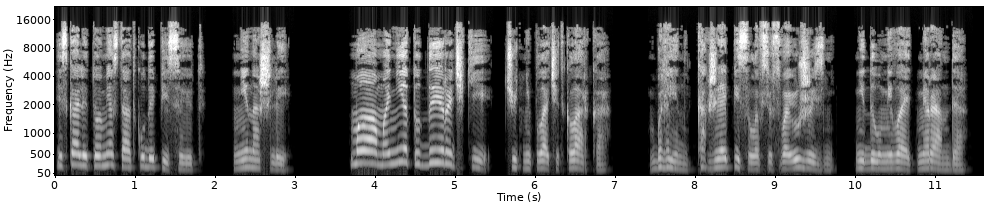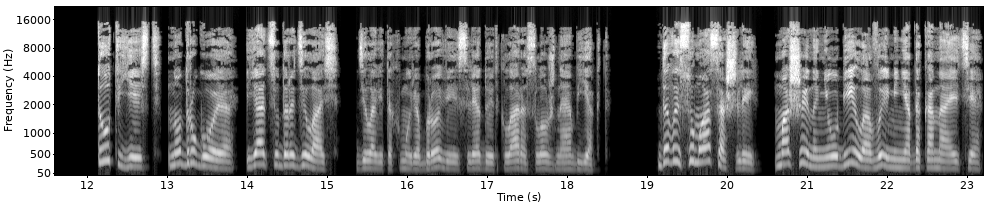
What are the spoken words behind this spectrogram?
Искали то место, откуда писают. Не нашли. Мама, нету дырочки, чуть не плачет Кларка. Блин, как же я писала всю свою жизнь, недоумевает Миранда. Тут есть, но другое. Я отсюда родилась. Деловито хмуря брови исследует Клара сложный объект. Да вы с ума сошли? Машина не убила, вы меня доконаете.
